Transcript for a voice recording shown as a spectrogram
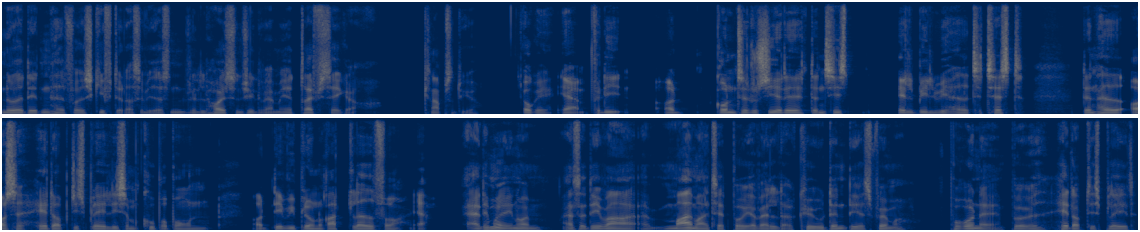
noget af det, den havde fået skiftet og så videre. Så den ville højst sandsynligt være mere driftsikker knap så dyr. Okay, ja, fordi, og grunden til, at du siger det, den sidste elbil, vi havde til test, den havde også head-up display, ligesom Cooperbornen. Og det vi blev ret glade for, ja. Ja, det må jeg indrømme. Altså, det var meget, meget tæt på, at jeg valgte at købe den DS5'er, på grund af både head-up displayet,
